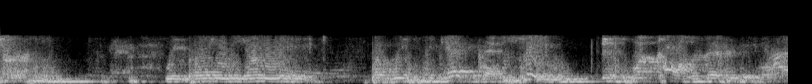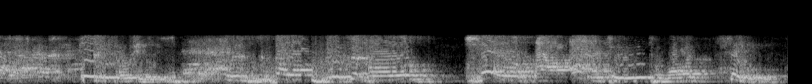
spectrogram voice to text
church. We blame young men. But we forget that sin is what causes everything hearing the witness. So principles shows our attitude toward sin.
